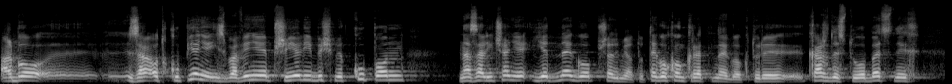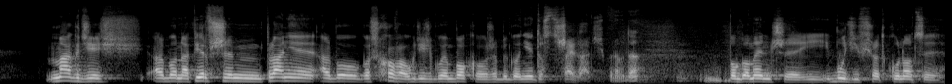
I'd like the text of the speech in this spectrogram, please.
Albo e, za odkupienie i zbawienie przyjęlibyśmy kupon na zaliczenie jednego przedmiotu, tego konkretnego, który każdy z tu obecnych ma gdzieś albo na pierwszym planie, albo go schował gdzieś głęboko, żeby go nie dostrzegać, prawda? Bo go męczy i budzi w środku nocy.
